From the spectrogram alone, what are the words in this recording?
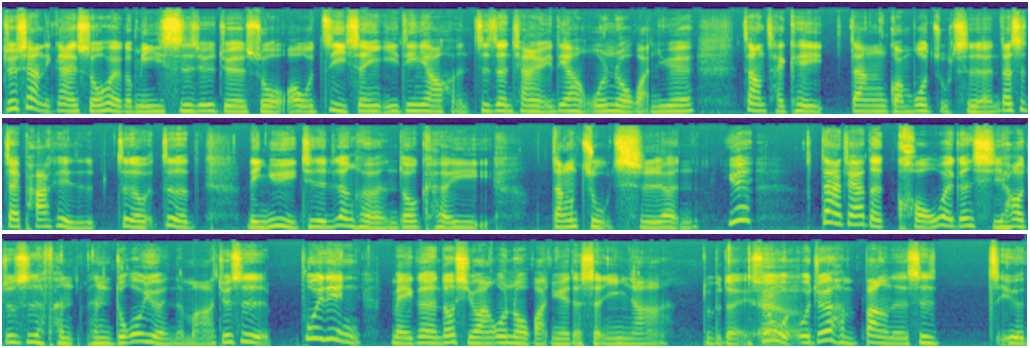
就像你刚才说，会有个迷失，就是觉得说哦，我自己声音一定要很字正腔圆，一定要很温柔婉约，这样才可以当广播主持人。但是在 p a r k e 这个这个领域，其实任何人都可以当主持人，因为大家的口味跟喜好就是很很多元的嘛，就是不一定每个人都喜欢温柔婉约的声音啊，对不对？所以我我觉得很棒的是有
